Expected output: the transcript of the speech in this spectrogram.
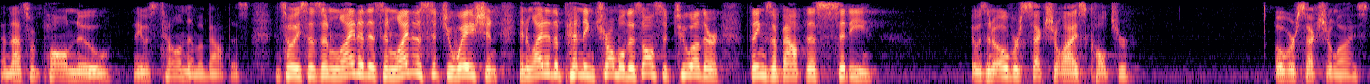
And that's what Paul knew and he was telling them about this. And so he says, in light of this, in light of the situation, in light of the pending trouble, there's also two other things about this city. It was an over sexualized culture. Over sexualized.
